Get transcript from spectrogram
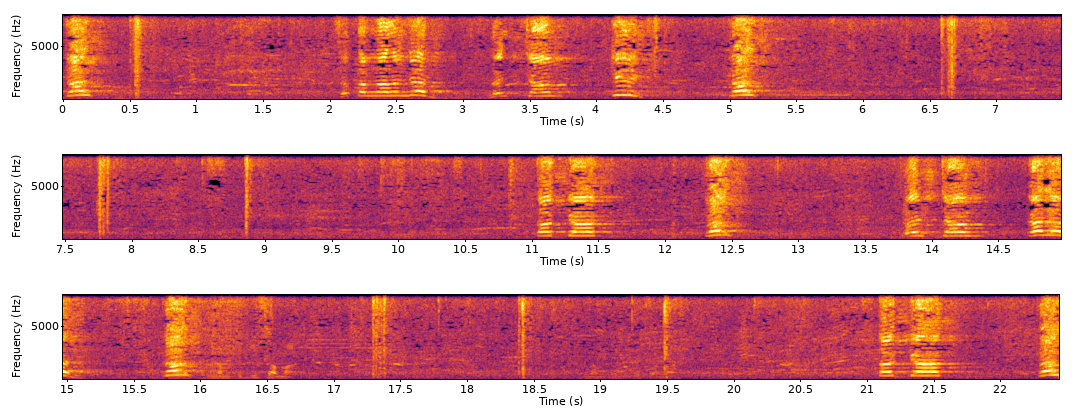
Dan setengah lengan. Lencang kiri. Dan tegak. Dan lencang kanan. Dan 67 sama. 67 sama. tegak. Dan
